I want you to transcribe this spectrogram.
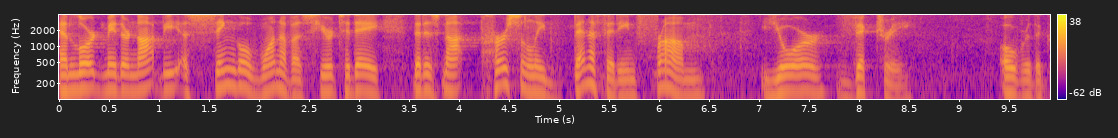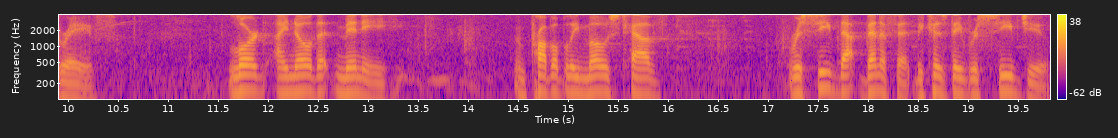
And Lord, may there not be a single one of us here today that is not personally benefiting from your victory over the grave. Lord, I know that many, and probably most, have received that benefit because they've received you.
